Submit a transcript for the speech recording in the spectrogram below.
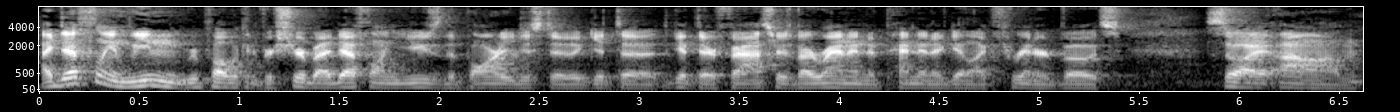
I definitely lean Republican for sure, but I definitely use the party just to get to get there faster. If I ran independent, I'd get like 300 votes. So I um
